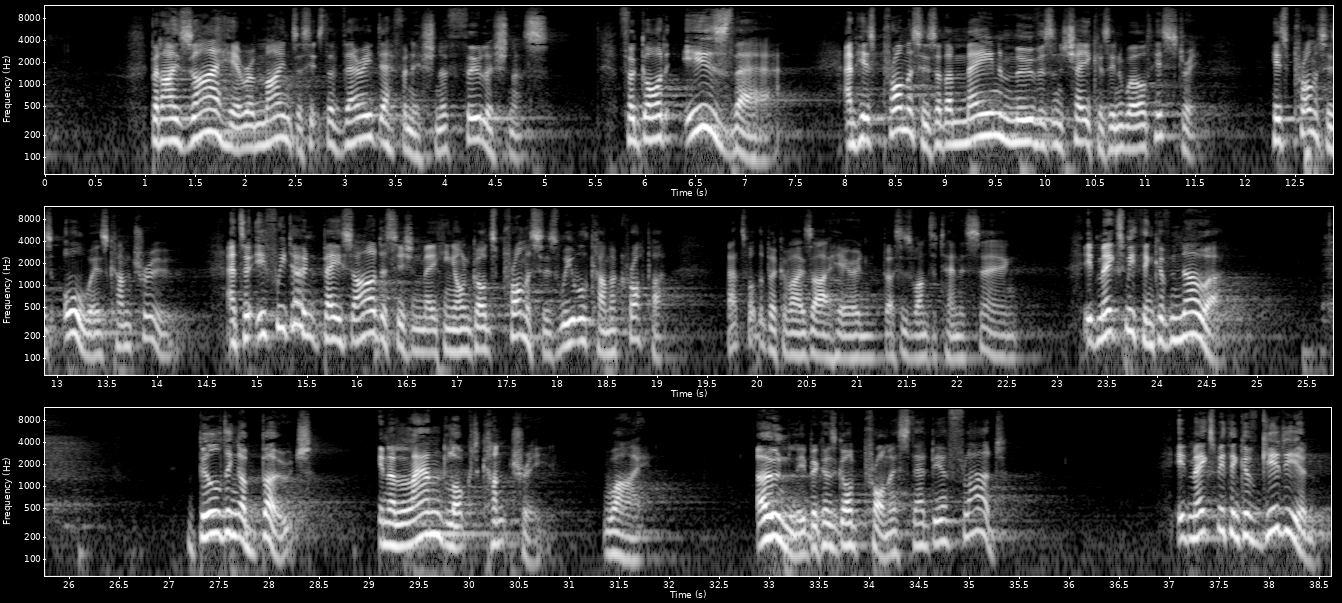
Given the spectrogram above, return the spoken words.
But Isaiah here reminds us it's the very definition of foolishness. For God is there, and his promises are the main movers and shakers in world history. His promises always come true. And so, if we don't base our decision making on God's promises, we will come a cropper. That's what the book of Isaiah here in verses 1 to 10 is saying. It makes me think of Noah building a boat in a landlocked country. Why? Only because God promised there'd be a flood. It makes me think of Gideon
